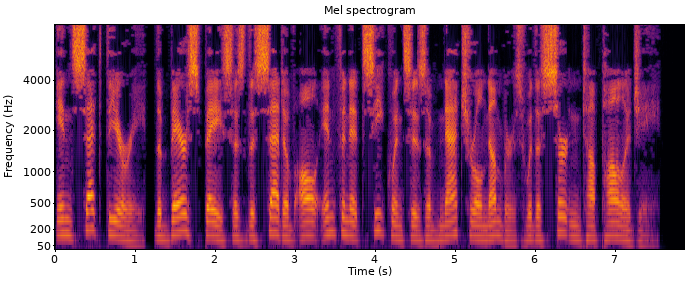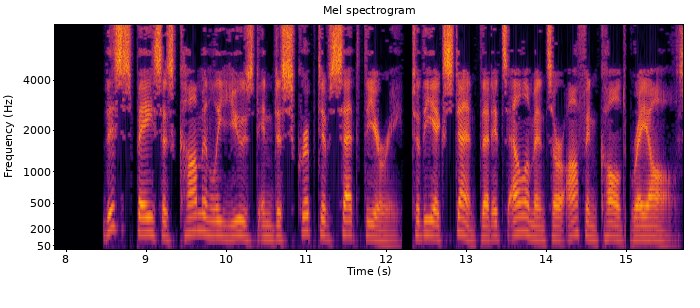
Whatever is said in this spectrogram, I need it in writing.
In set theory, the Baire space is the set of all infinite sequences of natural numbers with a certain topology. This space is commonly used in descriptive set theory, to the extent that its elements are often called reals.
